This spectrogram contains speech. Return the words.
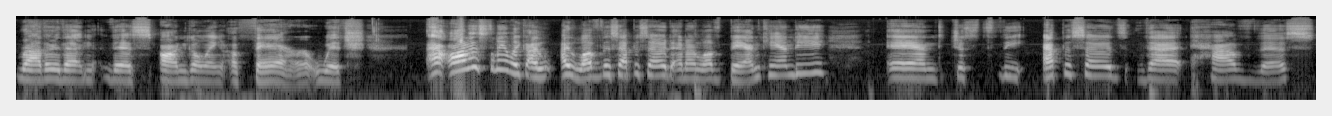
rather than this ongoing affair which honestly like i i love this episode and i love band candy and just the episodes that have this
